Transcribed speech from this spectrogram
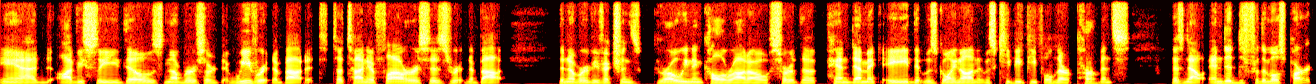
And obviously, those numbers are, we've written about it. Tanya Flowers has written about the number of evictions growing in Colorado, sort of the pandemic aid that was going on that was keeping people in their apartments has now ended for the most part.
